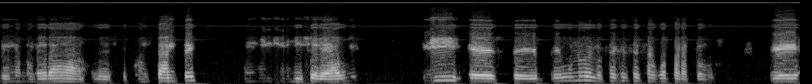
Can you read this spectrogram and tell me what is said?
de una manera este, constante un buen servicio de agua y este uno de los ejes es agua para todos Eh,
